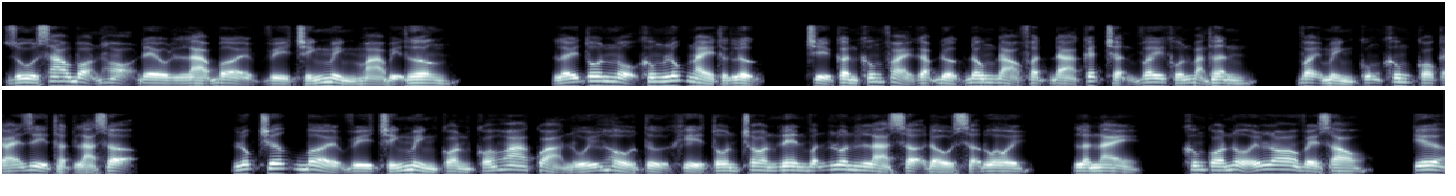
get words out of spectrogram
Dù sao bọn họ đều là bởi vì chính mình mà bị thương. Lấy tôn ngộ không lúc này thực lực, chỉ cần không phải gặp được đông đảo Phật đà kết trận vây khốn bản thân, vậy mình cũng không có cái gì thật là sợ. Lúc trước bởi vì chính mình còn có hoa quả núi hầu tử khỉ tôn cho nên vẫn luôn là sợ đầu sợ đuôi, lần này, không có nỗi lo về sau, kia,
